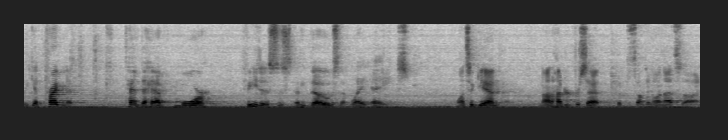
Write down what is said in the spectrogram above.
that get pregnant tend to have more fetuses than those that lay eggs. Once again, not 100%, but something on that side.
